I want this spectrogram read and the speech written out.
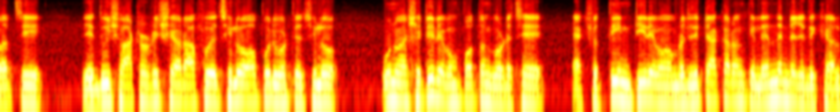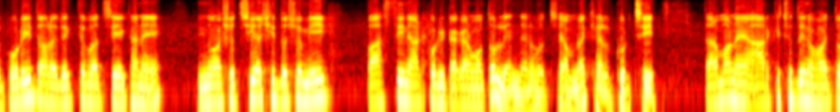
পাচ্ছি যে দুইশো আঠারোটি শেয়ার আপ হয়েছিল, অপরিবর্তিত ছিল উনআশিটির এবং পতন ঘটেছে একশো তিনটির এবং আমরা যদি টাকার অঙ্কে লেনদেনটা যদি খেয়াল করি, তাহলে দেখতে পাচ্ছি এখানে নয়শো ছিয়াশি দশমিক পাঁচ তিন আট কোটি টাকার মতো লেনদেন হচ্ছে আমরা খেয়াল করছি। তার মানে আর কিছুদিন হয়তো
